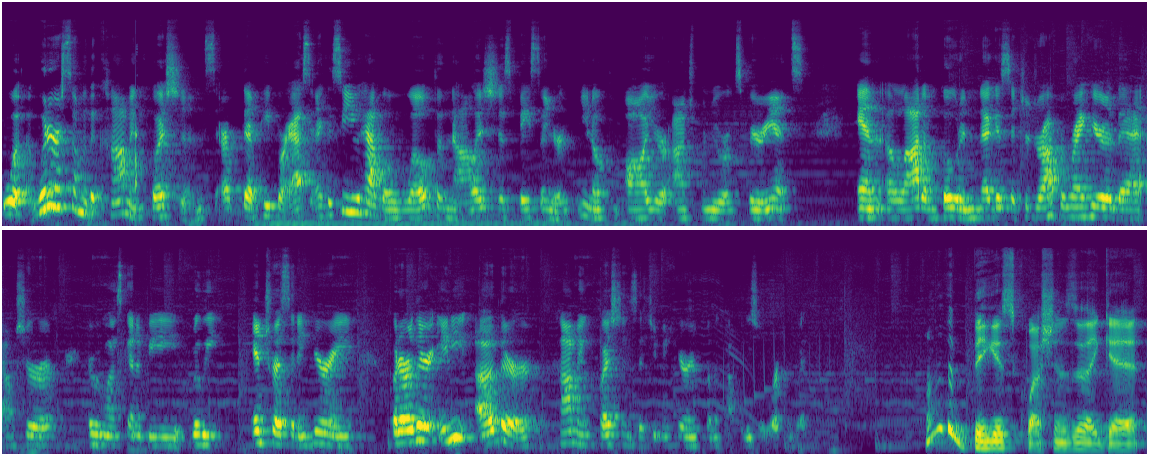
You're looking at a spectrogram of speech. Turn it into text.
What, what are some of the common questions are, that people are asking? I can see you have a wealth of knowledge just based on your, you know, from all your entrepreneurial experience and a lot of golden nuggets that you're dropping right here that I'm sure everyone's going to be really interested in hearing. But are there any other common questions that you've been hearing from the companies you're working with? One of the biggest questions that I get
